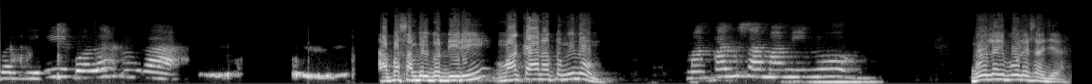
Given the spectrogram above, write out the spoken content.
berdiri boleh enggak? Apa sambil berdiri? Makan atau minum? Makan sama minum. Boleh, boleh saja.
